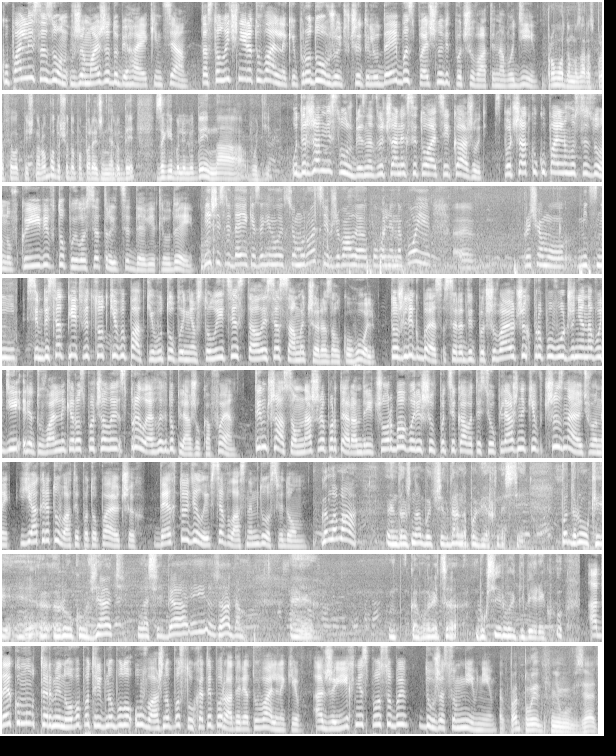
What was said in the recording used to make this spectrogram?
Купальний сезон вже майже добігає кінця. Та столичні рятувальники продовжують вчити людей безпечно відпочивати на воді. Проводимо зараз профілактичну роботу щодо попередження людей загибелі людей на воді. У Державній службі з надзвичайних ситуацій кажуть, з початку купального сезону в Києві втопилося 39 людей. Більшість людей, які загинули в цьому році, вживали алкогольні напої, е, причому міцні. 75% випадків утоплення в столиці сталися саме через алкоголь. Тож лікбез серед відпочиваючих про поводження на воді рятувальники розпочали з прилеглих до пляжу кафе. Тим часом наш репортер Андрій Чорба вирішив поцікавитися у пляжників, чи знають вони, як рятувати потопаючих. Дехто ділився власним досвідом. Голова должна быть всегда на поверхности. Под руки э, руку взять на себя и задом, э, как говорится, буксировать к берегу. А декому терміново потрібно було уважно послухати поради рятувальників, адже їхні способи дуже сумнівні. Подплыть к нему, взять.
